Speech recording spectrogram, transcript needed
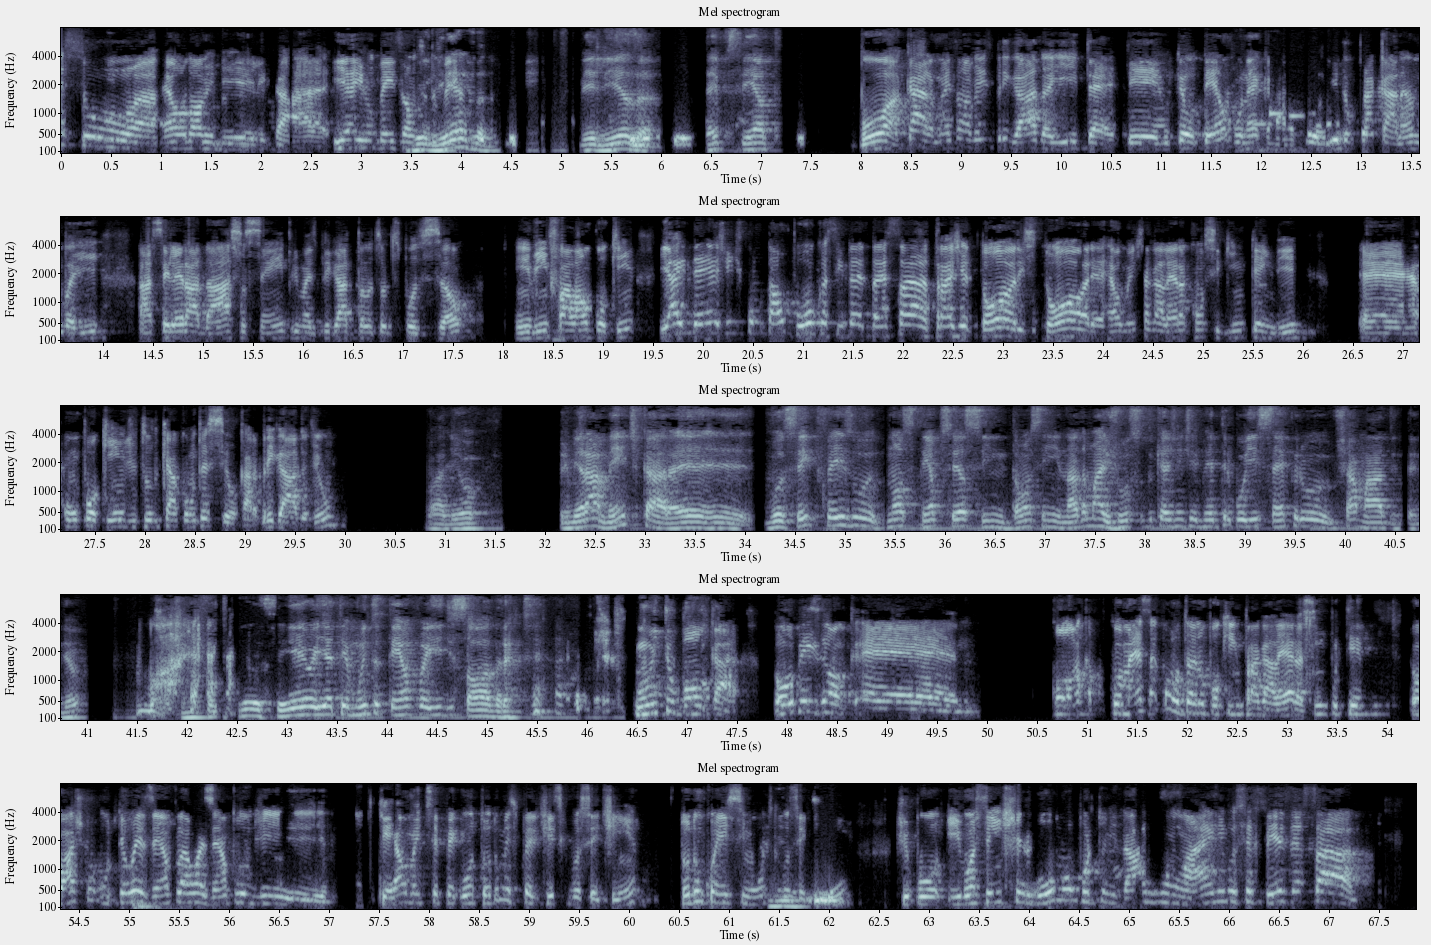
Pessoa é o nome dele, cara. E aí, Rubenzão, tudo Beleza? bem? Beleza, 100%. Boa, cara, mais uma vez, obrigado aí ter, ter o teu tempo, né, cara? Corrido pra caramba aí, aceleradaço sempre, mas obrigado pela sua disposição em vir falar um pouquinho. E a ideia é a gente contar um pouco, assim, dessa trajetória, história, realmente a galera conseguir entender é, um pouquinho de tudo que aconteceu, cara. Obrigado, viu? Valeu. Primeiramente, cara, é você que fez o nosso tempo ser assim. Então, assim, nada mais justo do que a gente retribuir sempre o chamado, entendeu? Se você, eu ia ter muito tempo aí de sobra. Muito bom, cara. Ô, Beizão, é... Coloca, começa contando um pouquinho para a galera, assim, porque eu acho que o teu exemplo é um exemplo de que realmente você pegou toda uma expertise que você tinha, todo um conhecimento que você tinha, tipo, e você enxergou uma oportunidade online e você fez essa.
